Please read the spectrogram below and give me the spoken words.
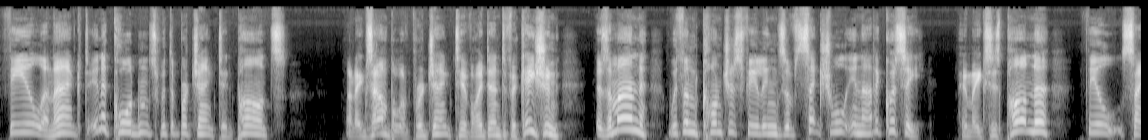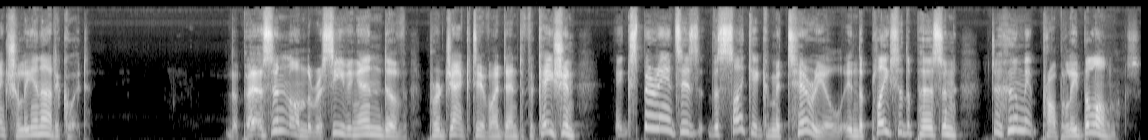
feel, and act in accordance with the projected parts. An example of projective identification is a man with unconscious feelings of sexual inadequacy who makes his partner feel sexually inadequate. The person on the receiving end of projective identification experiences the psychic material in the place of the person to whom it properly belongs.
